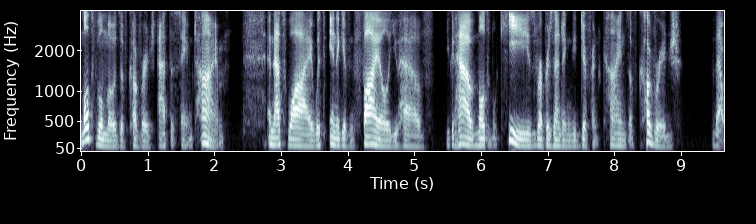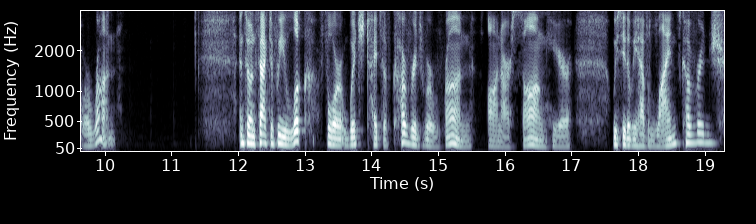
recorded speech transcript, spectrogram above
multiple modes of coverage at the same time. And that's why within a given file, you have you can have multiple keys representing the different kinds of coverage that were run. And so, in fact, if we look for which types of coverage were run on our song here, we see that we have lines coverage,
